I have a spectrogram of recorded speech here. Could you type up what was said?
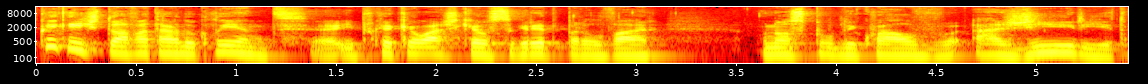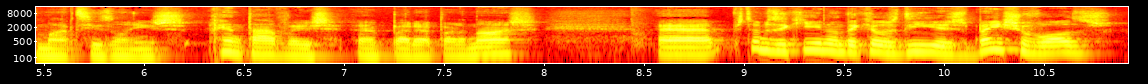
que é, que é isto do avatar do cliente eh, e porque é que eu acho que é o segredo para levar o nosso público-alvo a agir e a tomar decisões rentáveis uh, para, para nós. Uh, estamos aqui num daqueles dias bem chuvosos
